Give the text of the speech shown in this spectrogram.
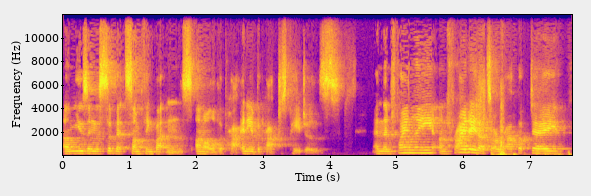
um, using the submit something buttons on all of the any of the practice pages. And then finally on Friday, that's our wrap up day.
